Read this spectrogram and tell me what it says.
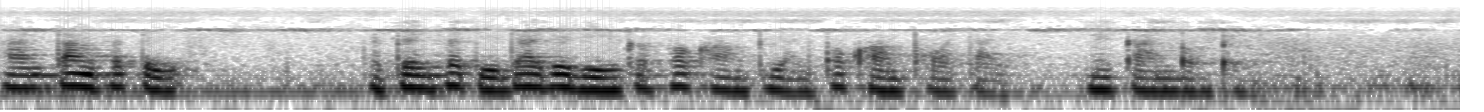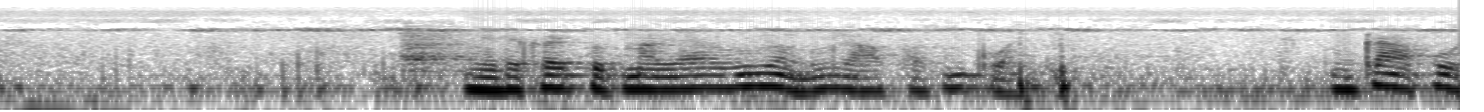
การตั้งสติ จะเป็นสติได้ด้วยดีก็เพราะความเพียรเพราะความพอใจในการบำเพ็ญนี่ได้เคยฝึกมาแล้วรู้เรื่องรู้ราวพอสมควรมันกล้าพูด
